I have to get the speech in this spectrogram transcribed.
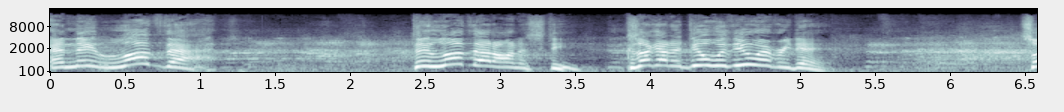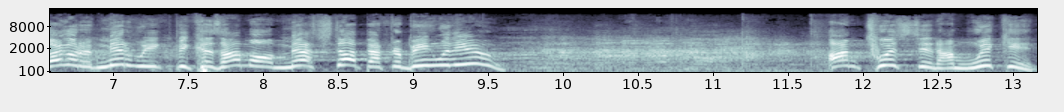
and they love that. They love that honesty. Because I got to deal with you every day. So I go to midweek because I'm all messed up after being with you. I'm twisted, I'm wicked.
